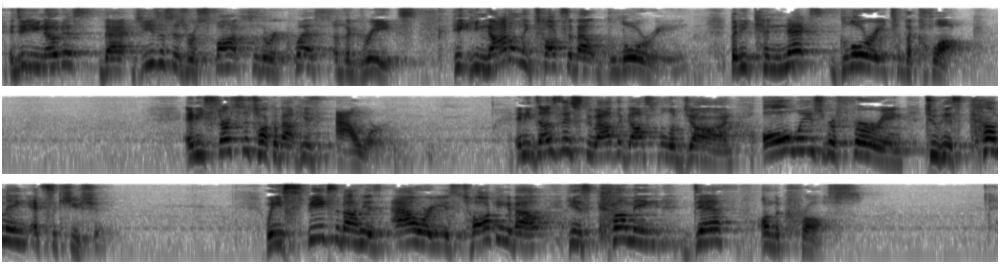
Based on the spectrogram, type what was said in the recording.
And did you notice that Jesus' response to the request of the Greeks, he, he not only talks about glory, but he connects glory to the clock. And he starts to talk about his hour. And he does this throughout the Gospel of John, always referring to his coming execution. When he speaks about his hour, he is talking about his coming death on the cross.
